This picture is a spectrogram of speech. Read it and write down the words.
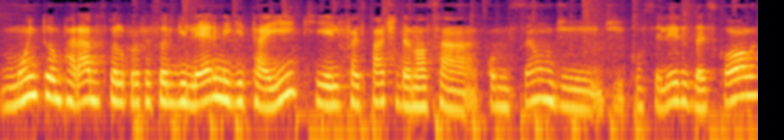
muito amparados pelo professor Guilherme Guitaí, que ele faz parte da nossa comissão de, de conselheiros da escola.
